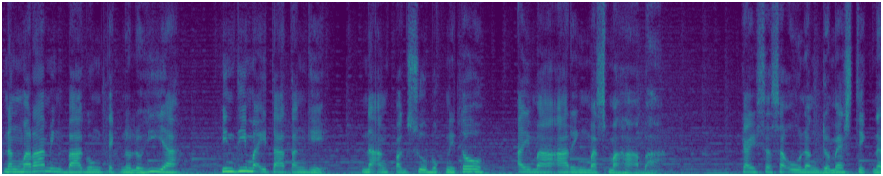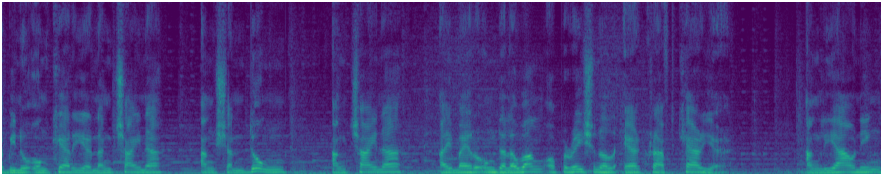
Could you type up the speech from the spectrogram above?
ng maraming bagong teknolohiya, hindi maitatanggi na ang pagsubok nito ay maaaring mas mahaba. Kaysa sa unang domestic na binuong carrier ng China, ang Shandong, ang China ay mayroong dalawang operational aircraft carrier. Ang Liaoning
